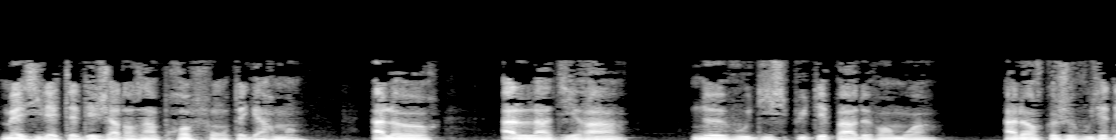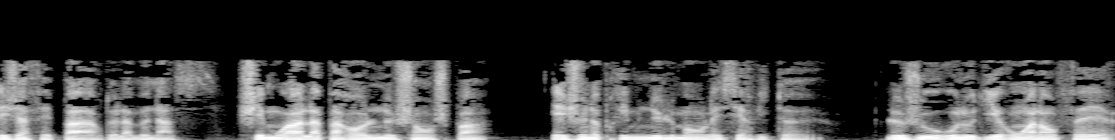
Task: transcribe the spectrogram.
mais il était déjà dans un profond égarement. Alors Allah dira, Ne vous disputez pas devant moi, alors que je vous ai déjà fait part de la menace. Chez moi la parole ne change pas, et je n'opprime nullement les serviteurs. Le jour où nous dirons à l'enfer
